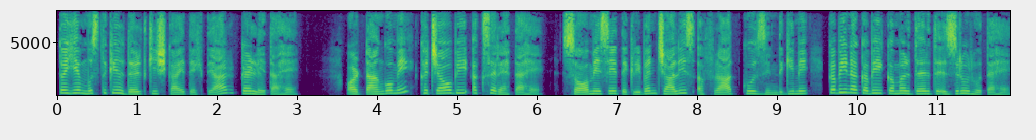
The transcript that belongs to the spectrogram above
تو یہ مستقل درد کی شکایت اختیار کر لیتا ہے اور ٹانگوں میں کھچاؤ بھی اکثر رہتا ہے۔ سو میں سے تقریباً چالیس افراد کو زندگی میں کبھی نہ کبھی کمر درد ضرور ہوتا ہے۔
